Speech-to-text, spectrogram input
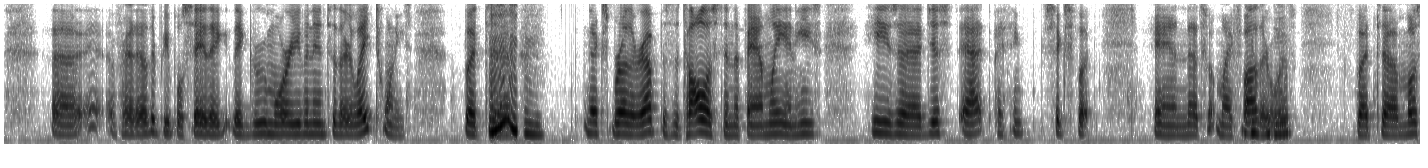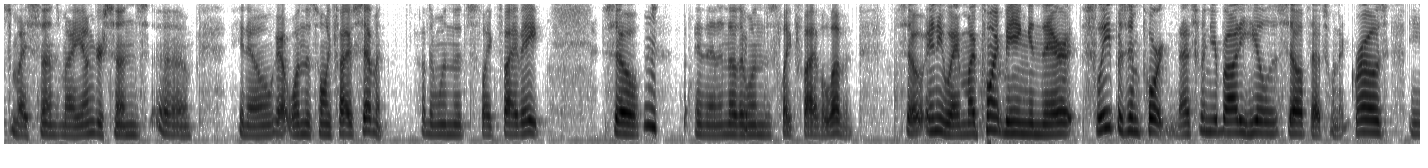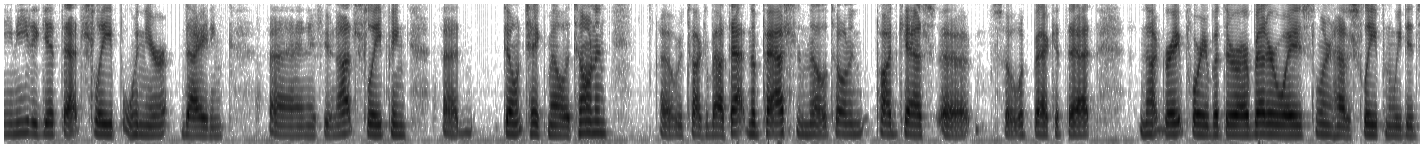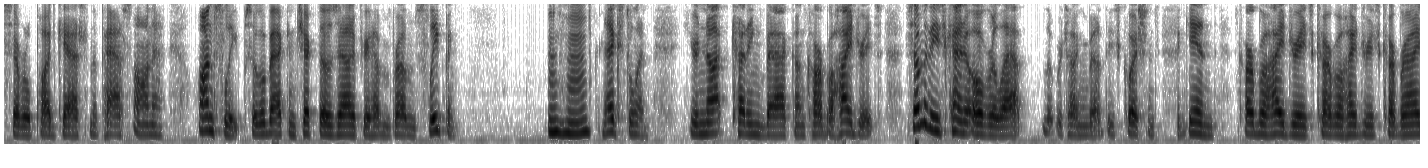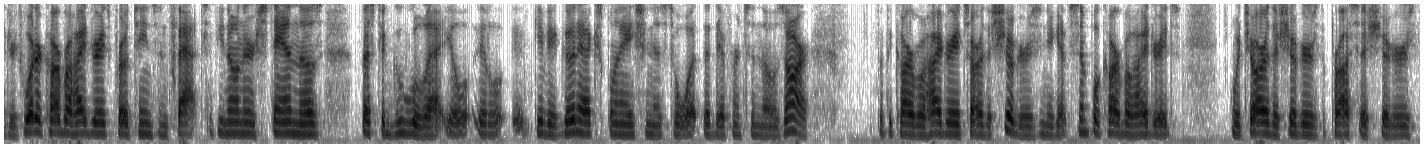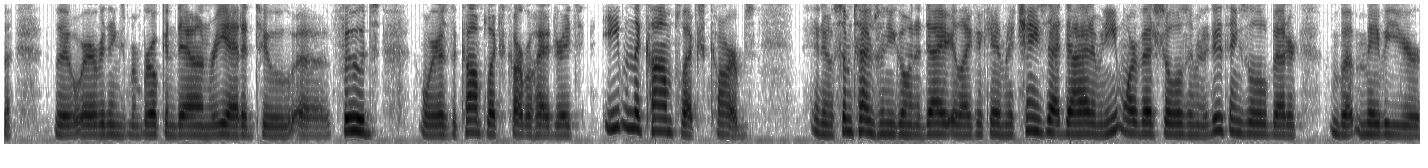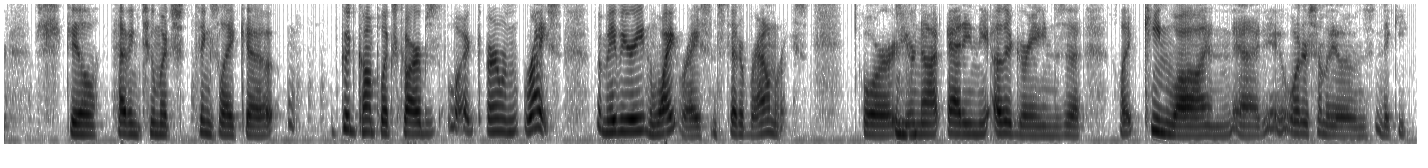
Uh, I've had other people say they, they grew more even into their late 20s. But uh, next brother up is the tallest in the family, and he's he's uh, just at I think six foot, and that's what my father was. But uh, most of my sons, my younger sons, uh, you know, got one that's only five seven, other one that's like five eight, so, and then another one that's like five eleven. So anyway, my point being in there, sleep is important. That's when your body heals itself. That's when it grows. You need to get that sleep when you're dieting. Uh, and if you're not sleeping, uh, don't take melatonin. Uh, we've talked about that in the past in melatonin podcasts. Uh, so look back at that. Not great for you, but there are better ways to learn how to sleep, and we did several podcasts in the past on on sleep. So go back and check those out if you're having problems sleeping. Mm-hmm. Next one, you're not cutting back on carbohydrates. Some of these kind of overlap that we're talking about, these questions. Again, carbohydrates, carbohydrates, carbohydrates. What are carbohydrates, proteins, and fats? If you don't understand those, best to Google that. You'll, it'll give you a good explanation as to what the difference in those are. But the carbohydrates are the sugars, and you get simple carbohydrates, which are the sugars, the processed sugars, the, the where everything's been broken down, re-added to uh, foods. Whereas the complex carbohydrates, even the complex carbs, you know, sometimes when you go on a diet, you're like, okay, I'm going to change that diet. I'm going to eat more vegetables. I'm going to do things a little better. But maybe you're still having too much things like uh, good complex carbs, like um, rice. But maybe you're eating white rice instead of brown rice. Or mm-hmm. you're not adding the other grains uh, like quinoa and uh, what are some of the other ones, Nikki?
